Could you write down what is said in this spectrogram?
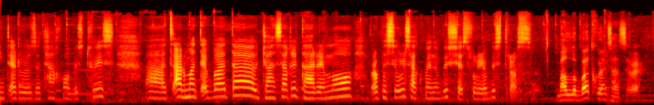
ინტერვიუზე თანხმობისთვის. წარმატება და ჯანსაღი გარემო პროფესიული საქმიანობის შესრულების დროს. მადლობა თქვენს ასევე.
